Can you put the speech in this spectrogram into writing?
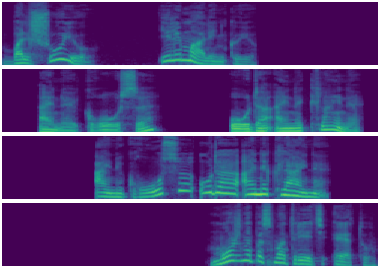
Большую или маленькую? Eine große oder eine kleine? Eine große oder eine kleine? Можно посмотреть эту?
